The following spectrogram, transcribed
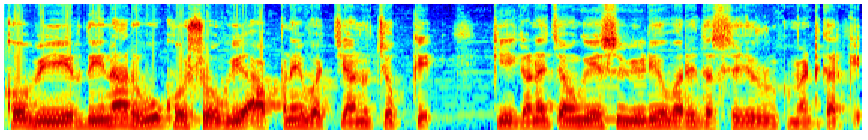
ਕੋ ਵੀਰ ਦੀ ਨਾ ਰੂਹ ਖੁਸ਼ ਹੋ ਗਈ ਆਪਣੇ ਬੱਚਿਆਂ ਨੂੰ ਚੁੱਕ ਕੇ। ਕੀ ਕਹਿਣਾ ਚਾਹੋਗੇ ਇਸ ਵੀਡੀਓ ਬਾਰੇ? ਦੱਸਿਓ ਜਰੂਰ ਕਮੈਂਟ ਕਰਕੇ।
